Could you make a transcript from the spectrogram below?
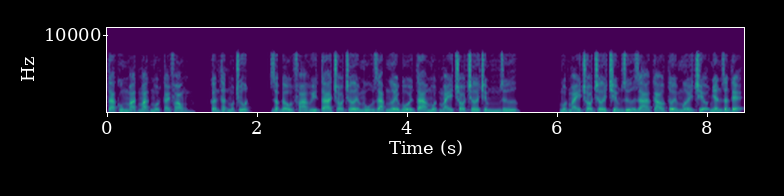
ta cùng mạt mạt một cái phòng, cẩn thận một chút dập đầu phá hủy ta trò chơi mũ giáp, ngươi bồi ta một máy trò chơi chiếm giữ. Một máy trò chơi chiếm giữ giá cao tới mười triệu nhân dân tệ,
